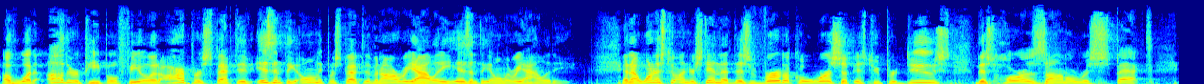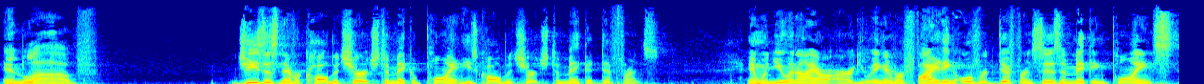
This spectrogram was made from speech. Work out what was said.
of what other people feel, and our perspective isn't the only perspective, and our reality isn't the only reality. And I want us to understand that this vertical worship is to produce this horizontal respect and love. Jesus never called the church to make a point, He's called the church to make a difference. And when you and I are arguing and we're fighting over differences and making points,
